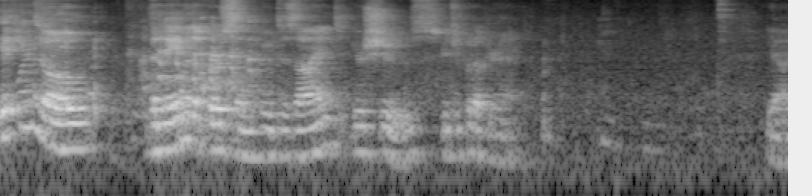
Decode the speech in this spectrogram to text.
if you know the name of the person who designed your shoes, could you put up your hand? Yeah,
